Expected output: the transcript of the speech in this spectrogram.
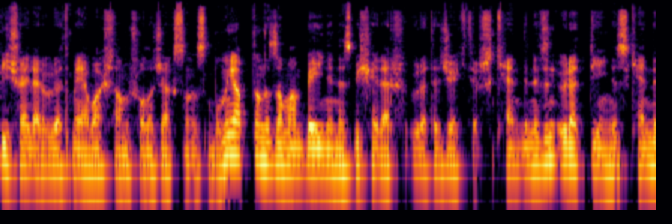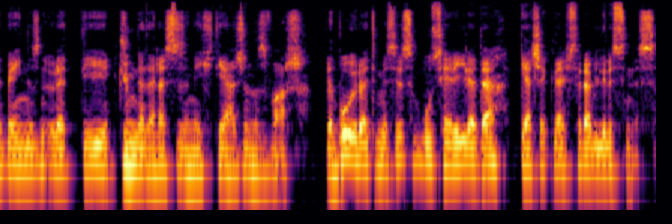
bir şeyler üretmeye başlamış olacaksınız. Bunu yaptığınız zaman beyniniz bir şeyler üretecektir. Kendinizin ürettiğiniz, kendi beyninizin ürettiği cümlelere sizin ihtiyacınız var. Ve bu üretimi siz bu seriyle de gerçekleştirebilirsiniz.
